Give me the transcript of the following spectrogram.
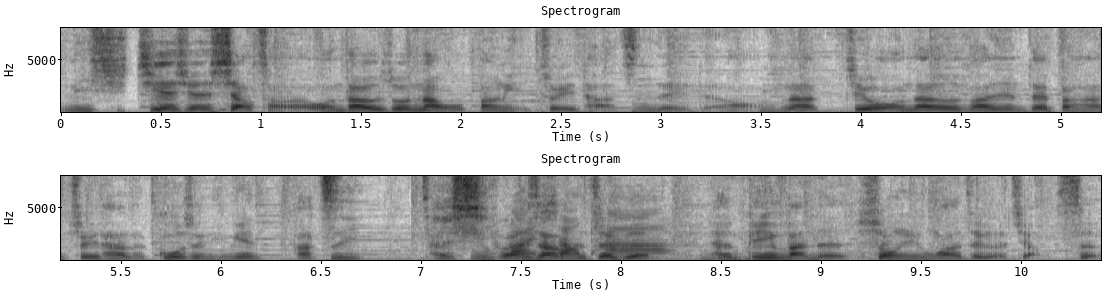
你既然喜欢校草啊，王大陆说那我帮你追他之类的哦，那结果王大陆发现，在帮他追他的过程里面，他自己才喜欢上了这个很平凡的宋云画这个角色。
